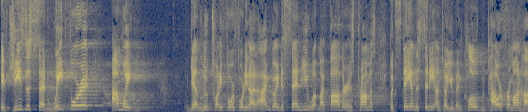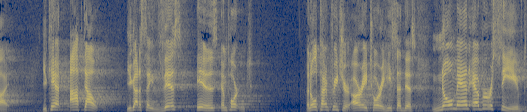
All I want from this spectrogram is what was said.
If Jesus said wait for it, I'm waiting. Again, Luke 24, 49. I'm going to send you what my Father has promised, but stay in the city until you've been clothed with power from on high. You can't opt out. You got to say, This is important. An old time preacher, R.A. Torrey, he said this No man ever received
